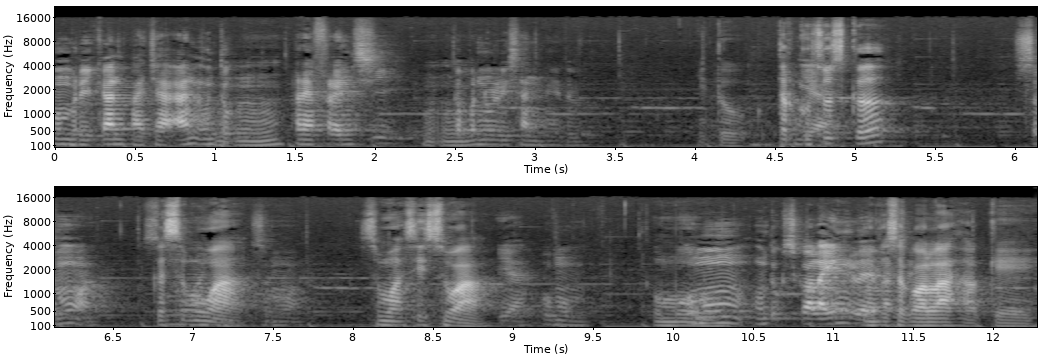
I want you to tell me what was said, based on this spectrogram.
memberikan bacaan untuk Mm-mm. referensi kepenulisan itu. Itu terkhusus ke Semua. Ke semua. Semua. semua siswa Iya, umum. umum. Umum untuk sekolah ini ya, Untuk sekolah, oke.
